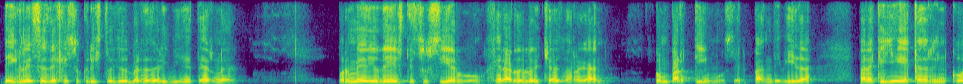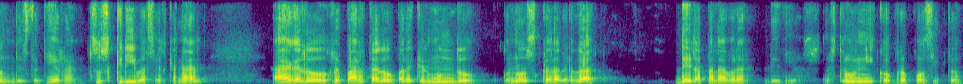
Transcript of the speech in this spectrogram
de Iglesias de Jesucristo, Dios verdadero y vida eterna. Por medio de este su siervo, Gerardo Eloy Chávez Barragán, compartimos el pan de vida para que llegue a cada rincón de esta tierra. Suscríbase al canal, hágalo, repártalo para que el mundo conozca la verdad de la palabra de Dios. Nuestro único propósito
